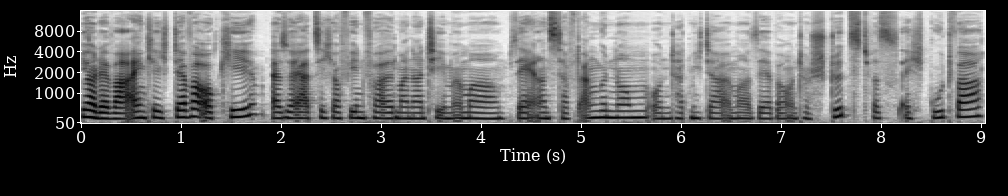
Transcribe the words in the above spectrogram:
Ja, der war eigentlich, der war okay. Also er hat sich auf jeden Fall meiner Themen immer sehr ernsthaft angenommen und hat mich da immer sehr bei unterstützt, was echt gut war.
